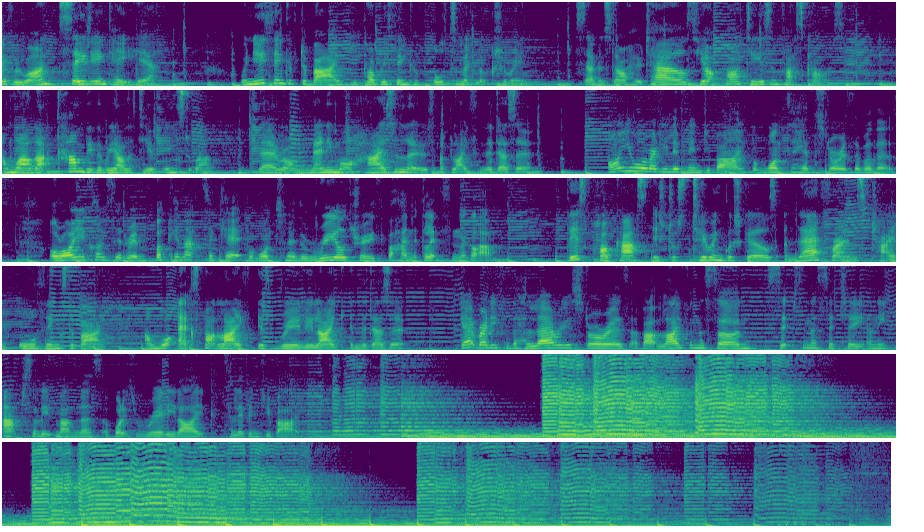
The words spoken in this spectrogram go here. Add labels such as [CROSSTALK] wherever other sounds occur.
Hi everyone, Sadie and Kate here. When you think of Dubai, you probably think of ultimate luxury seven star hotels, yacht parties, and fast cars. And while that can be the reality of Instagram, there are many more highs and lows of life in the desert. Are you already living in Dubai but want to hear the stories of others? Or are you considering booking that ticket but want to know the real truth behind the glitz and the glam? This podcast is just two English girls and their friends chatting all things Dubai and what expat life is really like in the desert. Get ready for the hilarious stories about life in the sun, sips in the city, and the absolute madness of what it's really like to live in Dubai.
